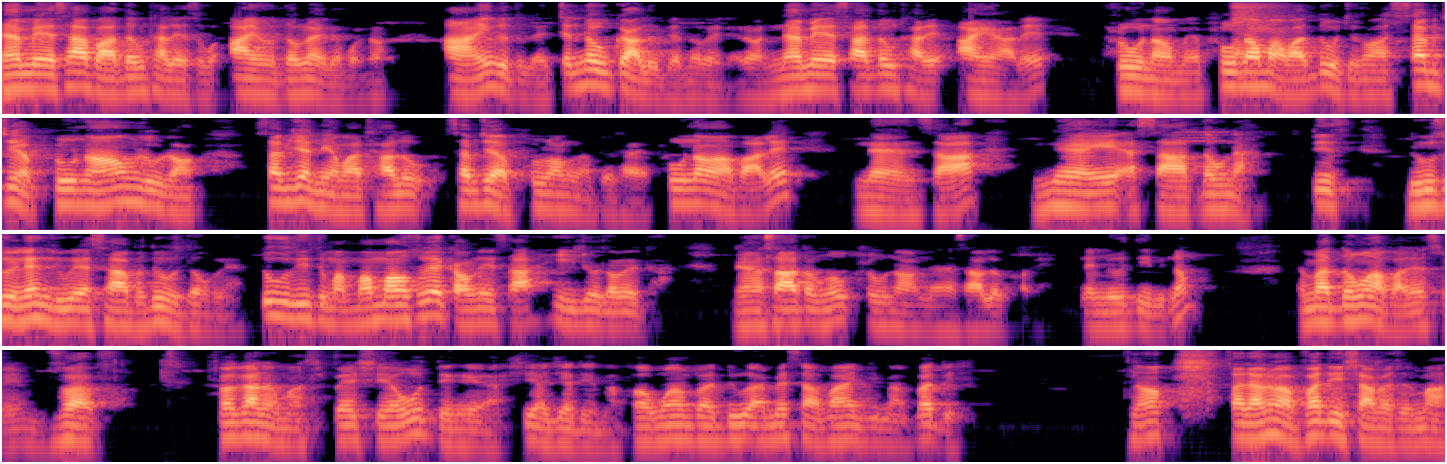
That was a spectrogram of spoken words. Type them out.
နာမည်အစားပါသုံးထားလဲဆိုအာယုံသုံးလိုက်တယ်ပေါ့နော်အာယုံလို့သုံးလိုက်ကျွန်ုပ်ကလို့ပြန်သုံးလိုက်တယ်အဲ့တော့နာမည်အစားသုံးထားတဲ့အာယုံကလည်း pronoun ပဲ pronoun မှာပါသူ့ကိုကျွန်တော်က subject pronoun လို့တော့ subject နေရာမှာထားလို့ subject pronoun ကပြောထားတယ် pronoun ကပါလေနာမ်စာနာမ်ရဲ့အစားသုံးတာလူဆိုရင်လည်းလူရဲ့အစားဘယ်သူ့ကိုသုံးလဲသူ့ဒီဆိုမှာမောင်မောင်ဆိုတဲ့ကောင်းလေးစား he လို့သုံးလိုက်တာနာမ်အစားသုံးလို့ pronoun နာမ်အစားလို့ခေါ်တယ်နှစ်မျိုးသိပြီနော်နံပါတ်3ကပါလဲဆိုရင် verb verb ကတော့မှ special ကိုတင်ခဲ့တာရှေ့ရချက်တွေမှာ verb 1 verb 2 ms ဘိုင်းကြီးမှာ verb တွေနော်စာကြောင်းမှာ verb တွေရှာမယ်ဆိုရင်မှာ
